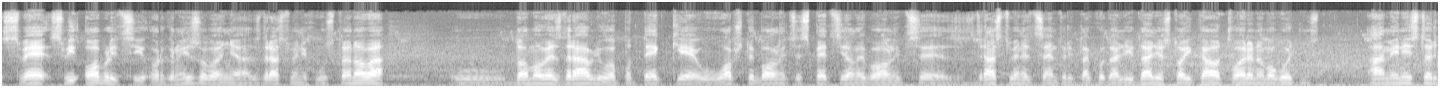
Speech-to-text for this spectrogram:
sve, svi oblici organizovanja zdravstvenih ustanova u domove zdravlja, u apoteke, u opšte bolnice, specijalne bolnice, zdravstvene centre i tako dalje i dalje stoji kao otvorena mogućnost. A ministar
